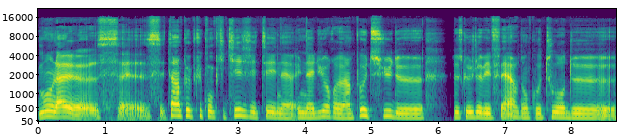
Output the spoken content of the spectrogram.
bon, là, euh, c'était un peu plus compliqué. J'étais une, une allure euh, un peu au-dessus de, de ce que je devais faire, donc autour de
